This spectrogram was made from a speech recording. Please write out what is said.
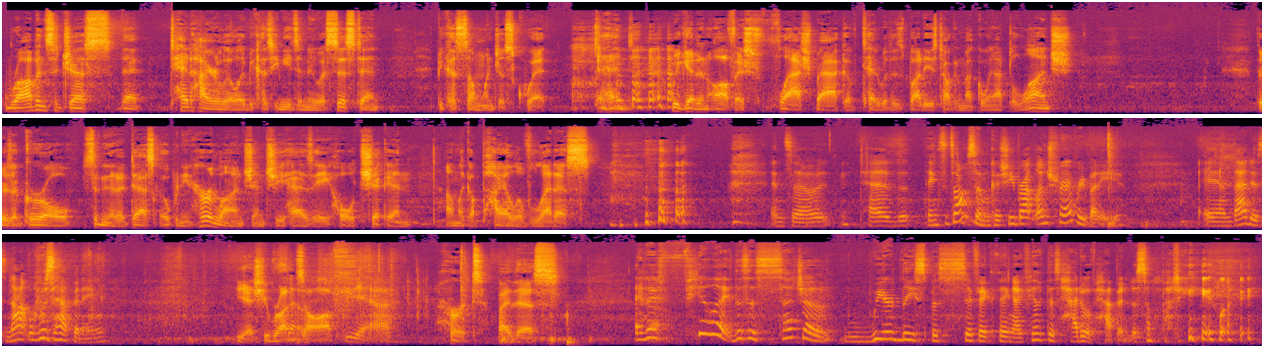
Robin suggests that Ted hire Lily because he needs a new assistant because someone just quit. And we get an office flashback of Ted with his buddies talking about going out to lunch. There's a girl sitting at a desk opening her lunch, and she has a whole chicken on like a pile of lettuce. And so Ted thinks it's awesome because she brought lunch for everybody. And that is not what was happening. Yeah, she runs So, off, Yeah. hurt by this. And I feel like this is such a weirdly specific thing. I feel like this had to have happened to somebody. like,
